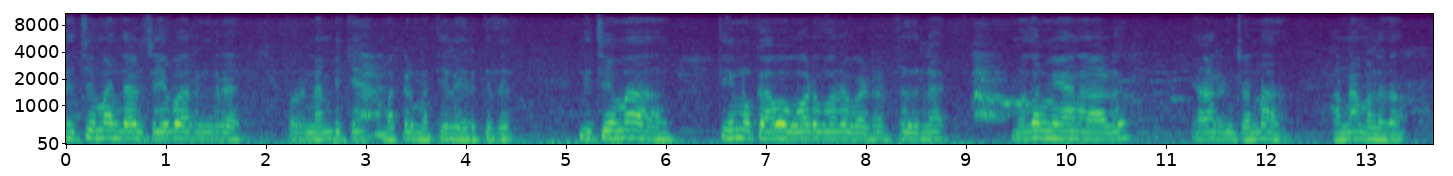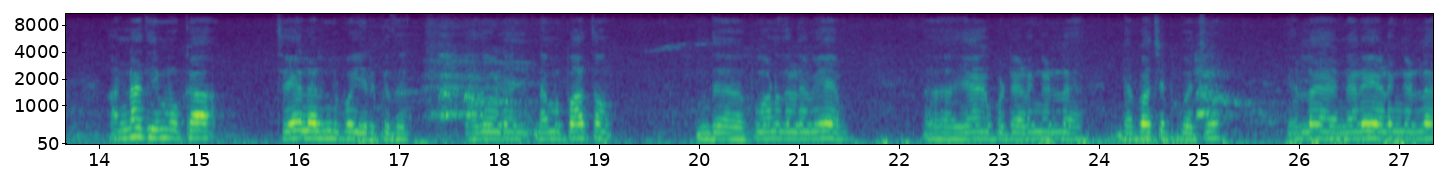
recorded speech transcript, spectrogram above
நிச்சயமாக இந்த ஆள் செய்வாருங்கிற ஒரு நம்பிக்கை மக்கள் மத்தியில் இருக்குது. நிச்சயமாக திமுகவை ஓட ஓட விடுறதுல முதன்மையான ஆள் யாருன்னு சொன்னால் அண்ணாமலை தான். அண்ணா திமுக செயலிழந்து போய் இருக்குது. அதோட நம்ம பார்த்தோம். இந்த போன தடவையே ஏகப்பட்ட இடங்களில் டெபாசிட் போச்சு. எல்லாம் நிறைய இடங்களில்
